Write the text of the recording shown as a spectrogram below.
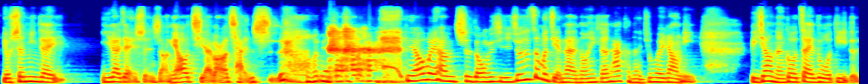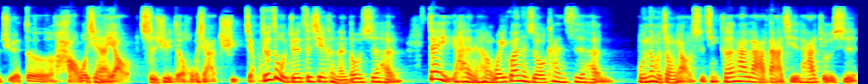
有生命在依赖在你身上，你要起来帮他铲屎，你要你要喂他们吃东西，就是这么简单的东西。可是他可能就会让你比较能够再落地的觉得，好，我现在要持续的活下去。这样就是我觉得这些可能都是很。在很很微观的时候，看似很不那么重要的事情，可是它拉大，其实它就是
